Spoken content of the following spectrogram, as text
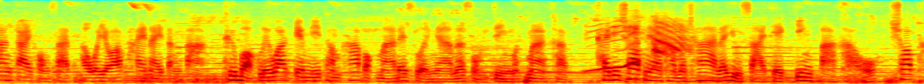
ร่างกายของสัตว์อวัยวะภายในต่างๆ คือบอกเลยว่าเกมนี้ทำภาพออกมาได้สวยงามและสมจริงมากๆครับใครที่ชอบแนวธรรมชาติและอยู่สายเทคกิ้งป่าเขาชอบท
